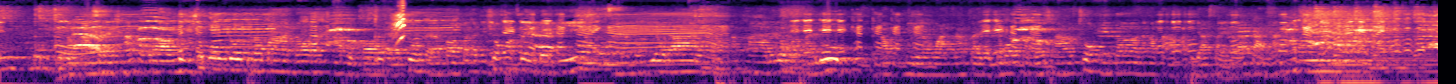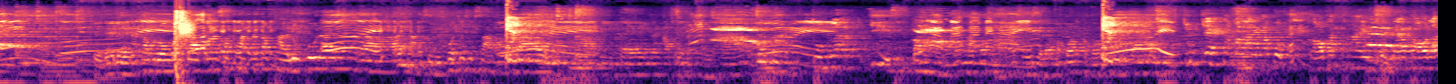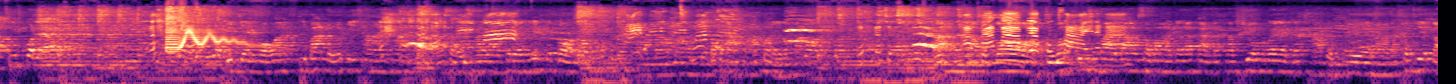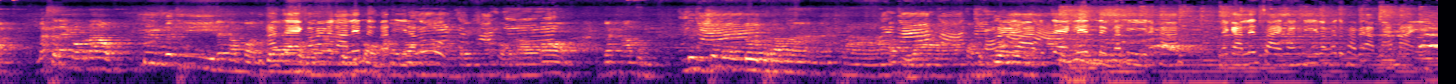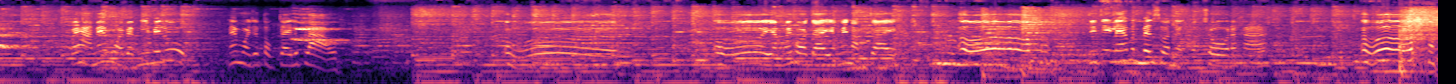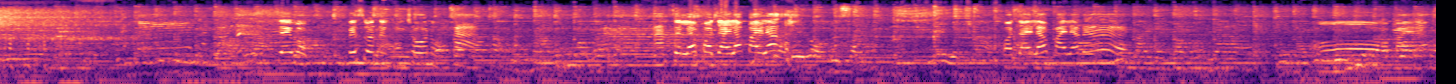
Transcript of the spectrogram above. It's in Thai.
สำหรับการแสดงช้างของเราหนึ่งชั่วโมงโดยประมาณเนาะนะครับผมก็แต่ละช่วงแต่ละตอนก็จะมีช่วงพักเบรกแบบนี้ให้นักท่องเที่ยวได้ทักทายได้ลงมาถ่ายรูป นะครับมีรางวัลนะใครอยากจะมอบกับน้องช้างช่วงนี้ก็นะครับตามอัธยาศัยก็แล้วกันนะครับเชิญได้เลยนะครับโรงพยาบาลมาสัมผัสนะครับถ่ายรูปคู่ได้นะครับทางศูนย์โคชศึกษาของเรานะครับมีแปลงนะครับเป็นอาหารช้างจำหน่ายถุงละ20บาทนะครับเสร็จแล้วมาป้อนกับน้องจุ๊บแจงทำอะไรครับผมเขาทักทายเสร็จแล้วเขารับทิปก่อนแล้ว จุ๊บแจงบอกว่าที่บ้านหนูไม่มีทรายค่ะอาศัยทรายมาแสดงเล่นไปก่อนอาบน้ำมาเดี๋ยวต้องไปอาบน้ำใหม่นะครับอาบน้ำมาเพื่อคุ้มทรายนะคะตามสบายกันแล้วกันนะครับช่วงแรกนะครับผมให้เวลานักท่องเที่ยวกับนักแสดงของเราหนึ่งนาทีนะครับก่อนที่จะอาแจงเขาให้เวลาเล่นหนึ่งนาทีนะลูกแสดงของเราก็นะครับผมหนึ่งชั่วโมงโดยประมาณนะครับ เล่นทรายครั้งนี้แล้วก็จะพาไปอาบน้ำใหม่ ไปหาแม่หมวยแบบนี้ไหมลูก แม่หมวยจะตกใจหรือเปล่า โอ้โอ้ยยังไม่พอใจยังไม่หนำใจ โอ้จริงๆแล้วมันเป็นส่วนหนึ่งของโชว์นะคะ โอ้เจบอกเป็นส่วนหนึ่งของโชว์หนูค่ะ แล้วพอใจแล้วไปแล้ว พอใจแล้วไปแล้วเด้อโอ้ไปแล้ว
